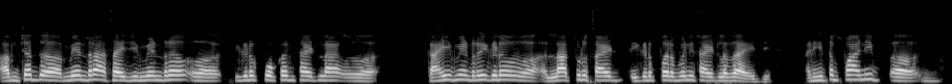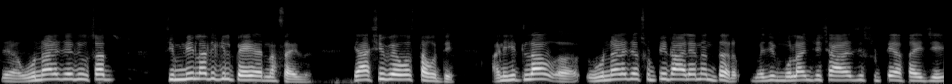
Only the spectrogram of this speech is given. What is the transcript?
आमच्यात अ, मेंढरं असायची. मेंढरं इकडं कोकण साईडला काही मेंढरं इकडं लातूर साईड इकडं परभणी साईडला जायची. आणि इथं पाणी उन्हाळ्याच्या दिवसात चिमणीला देखील पेय नसायचं. ही अशी व्यवस्था होती. आणि इथला उन्हाळ्याच्या सुट्टीत आल्यानंतर म्हणजे मुलांची शाळेची सुट्टी असायची.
